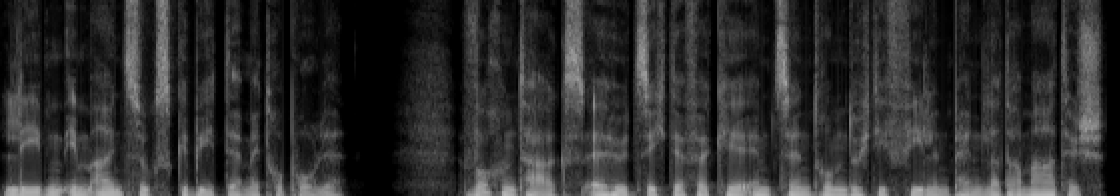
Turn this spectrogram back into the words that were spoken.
leben im Einzugsgebiet der Metropole. Wochentags erhöht sich der Verkehr im Zentrum durch die vielen Pendler dramatisch.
